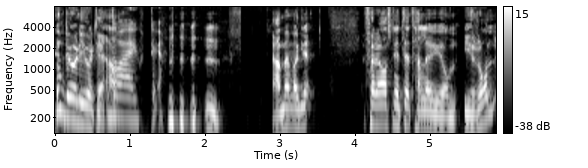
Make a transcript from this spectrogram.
jag, då har du gjort det. då Ja. har jag gjort det. Ja, men vad grejt. Förra avsnittet handlade ju om Yrrol.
